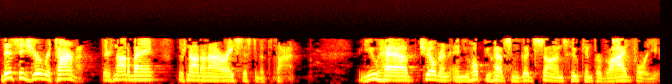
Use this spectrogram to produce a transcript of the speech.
This is your retirement. There's not a bank. There's not an IRA system at the time. You have children and you hope you have some good sons who can provide for you.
